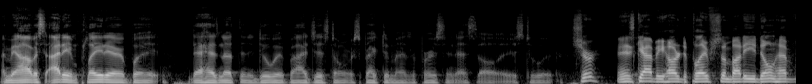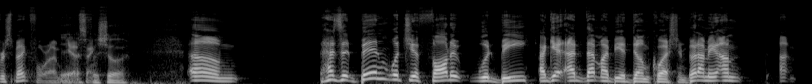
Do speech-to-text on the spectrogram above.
I mean, obviously, I didn't play there, but that has nothing to do with. it, But I just don't respect him as a person. That's all there is to it. Sure. And it's got to be hard to play for somebody you don't have respect for, I'm Yeah, guessing. for sure. Um, has it been what you thought it would be? I get I, that might be a dumb question, but I mean, I'm, I'm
